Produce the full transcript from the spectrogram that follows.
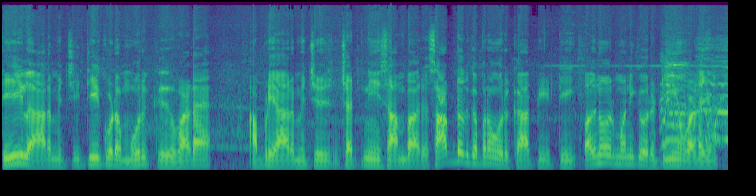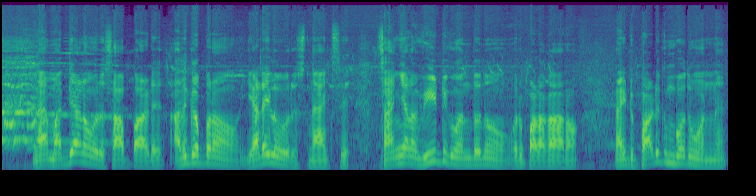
டீயில் ஆரம்பித்து டீ கூட முறுக்கு வடை அப்படி ஆரம்பித்து சட்னி சாம்பார் சாப்பிட்டதுக்கப்புறம் ஒரு காப்பி டீ. பதினோரு மணிக்கு ஒரு டீயும் வடையும். நான் மத்தியானம் ஒரு சாப்பாடு. அதுக்கப்புறம் இடையில ஒரு ஸ்நாக்ஸு சாயங்காலம் வீட்டுக்கு வந்ததும் ஒரு பலகாரம். நைட்டு படுக்கும்போதும் ஒன்று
